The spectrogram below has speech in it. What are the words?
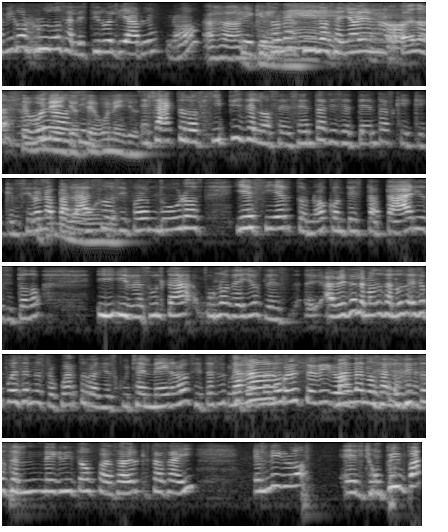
amigos rudos al estilo del diablo, ¿no? Ajá. Que, que son así los señores rudos, Según rudos ellos, y- según ellos. Exacto, los hippies de los 60s y 70s que, que crecieron a palazos y fueron duros, y es cierto, ¿no? Contestatarios y todo. Y, y resulta, uno de ellos, les eh, a veces le mando saludos, ese puede ser nuestro cuarto radio escucha el negro, si estás Ajá, escuchándonos, te digo. mándanos saluditos el negrito para saber que estás ahí. El negro, el chompimpas,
